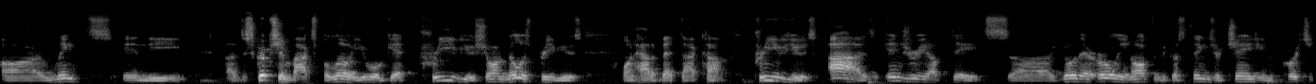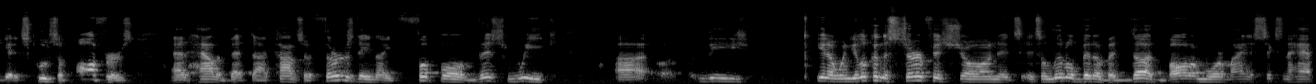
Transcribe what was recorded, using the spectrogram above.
are linked in the uh, description box below you will get previews sean miller's previews on howtobet.com previews, odds, injury updates. Uh, go there early and often because things are changing. Of course, you get exclusive offers at howtobet.com. So Thursday night football this week, uh, the you know when you look on the surface, Sean, it's it's a little bit of a dud. Baltimore minus six and a half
